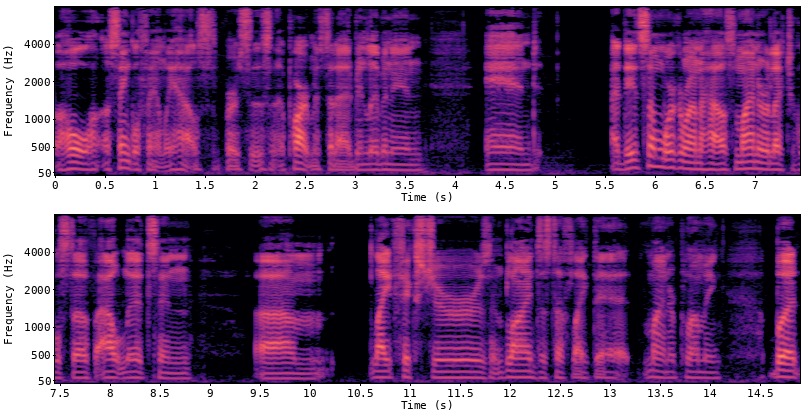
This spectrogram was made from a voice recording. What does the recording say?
a whole a single family house versus apartments that I had been living in, and I did some work around the house, minor electrical stuff, outlets and um, light fixtures and blinds and stuff like that, minor plumbing, but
